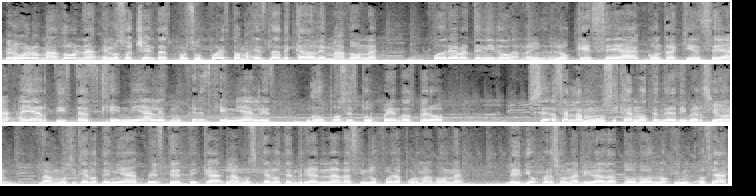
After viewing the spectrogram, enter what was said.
Pero bueno, Madonna en los ochentas, por supuesto, es la década de Madonna. Podría haber tenido lo que sea, contra quien sea. Hay artistas geniales, mujeres geniales grupos estupendos, pero o sea, la música no tendría diversión, la música no tenía estética, la música no tendría nada si no fuera por Madonna. Le dio personalidad a todo, no tiene, o sea,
